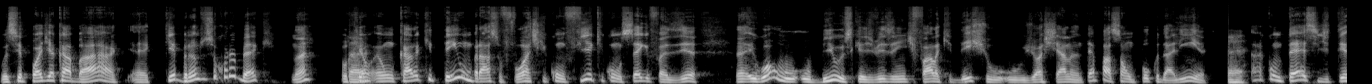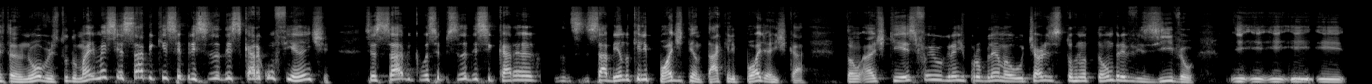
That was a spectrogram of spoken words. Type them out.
você pode acabar é, quebrando o seu quarterback, né? Porque é. é um cara que tem um braço forte, que confia que consegue fazer. É, igual o, o, Bills, que às vezes a gente fala que deixa o, o Josh Allen até passar um pouco da linha. É. Acontece de ter turnovers e tudo mais, mas você sabe que você precisa desse cara confiante. Você sabe que você precisa desse cara sabendo que ele pode tentar, que ele pode arriscar. Então, acho que esse foi o grande problema. O Charles se tornou tão previsível e, e, e,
